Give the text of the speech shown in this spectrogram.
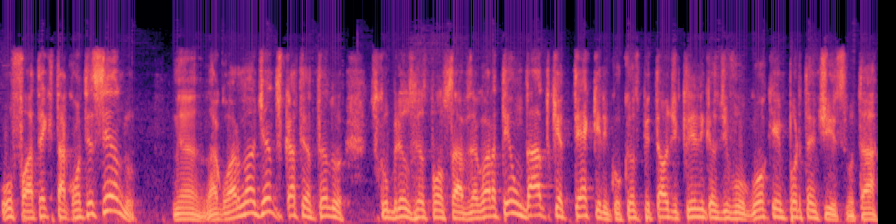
O fato é que está acontecendo. Né? Agora não adianta ficar tentando descobrir os responsáveis. Agora tem um dado que é técnico, que o Hospital de Clínicas divulgou, que é importantíssimo, tá?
